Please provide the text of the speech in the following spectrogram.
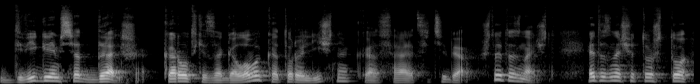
Двигаемся дальше. Короткий заголовок, который лично касается тебя. Что это значит? Это значит то, что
